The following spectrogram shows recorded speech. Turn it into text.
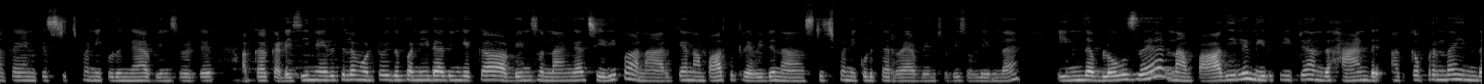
அக்கா எனக்கு ஸ்டிச் பண்ணி கொடுங்க அப்படின்னு சொல்லிட்டு அக்கா கடைசி நேரத்தில் மட்டும் இது பண்ணிடாதீங்கக்கா அப்படின்னு சொன்னாங்க. சரிப்பா நான் இருக்கேன். நான் பார்த்துக்கிறேன் விடு நான் ஸ்டிச் பண்ணி கொடுத்துட்றேன் அப்படின்னு சொல்லி சொல்லியிருந்தேன். இந்த ப்ளவுஸை நான் பாதியில் நிறுத்திட்டு அந்த ஹேண்டு அதுக்கப்புறம் தான் இந்த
